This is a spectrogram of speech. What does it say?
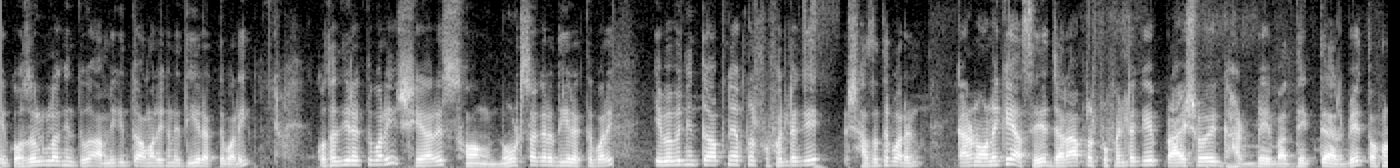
এই গজলগুলো কিন্তু আমি কিন্তু আমার এখানে দিয়ে রাখতে পারি। কোথায় দিয়ে রাখতে পারি? শেয়ারে সং নোটস আকারে দিয়ে রাখতে পারি। এভাবে কিন্তু আপনি আপনার প্রোফাইলটাকে সাজাতে পারেন। কারণ অনেকে আছে যারা আপনার প্রোফাইলটাকে প্রায়শই ঘাটবে বা দেখতে আসবে, তখন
